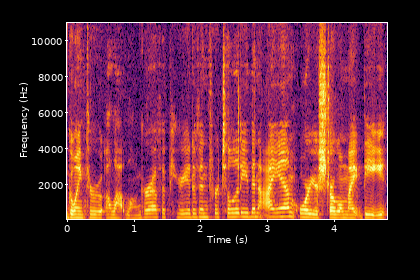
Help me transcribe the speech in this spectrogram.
going through a lot longer of a period of infertility than I am, or your struggle might be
